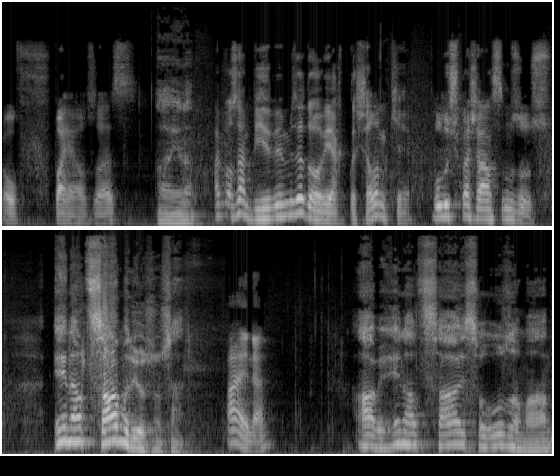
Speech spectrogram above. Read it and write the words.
Of bayağı uzağız. Aynen. Abi o zaman birbirimize doğru yaklaşalım ki buluşma şansımız olsun. En alt sağ mı diyorsun sen? Aynen. Abi en alt sağ ise o zaman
